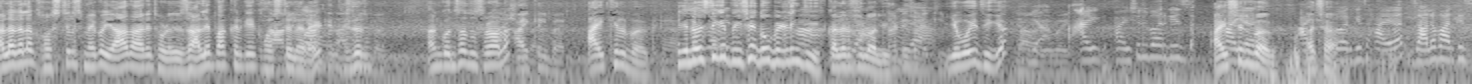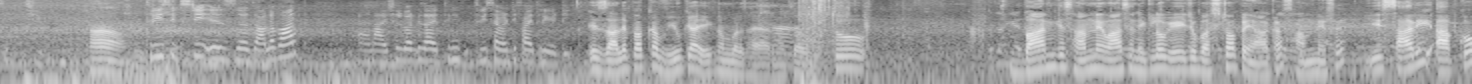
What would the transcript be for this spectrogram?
अलग अलग हॉस्टल्स मेरे को याद आ रहे थोड़े। जाले पाक करके एक हॉस्टल है राइट इधर कौन सा दूसरा वाला? आइकिलबर्ग यूनिवर्सिटी के पीछे दो बिल्डिंग थी कलरफुल वाली. ये वही थी क्या? आइशिलबर्ग इज़ अच्छा. हाँ. इस का व्यू क्या एक नंबर था यार मतलब। तो बान के सामने वहाँ से निकलोगे जो बस स्टॉप है यहाँ का सामने से ये सारी आपको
